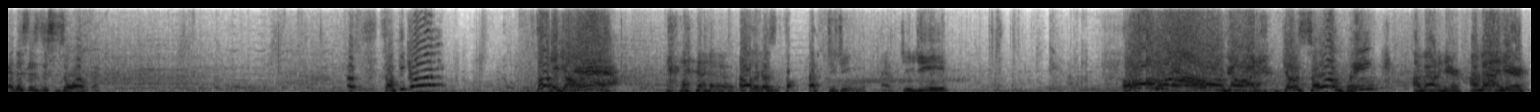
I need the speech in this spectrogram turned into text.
And this is just Zora Link. Oh, Funky Kong? Funky Kong! Yeah. Oh, there goes FGG. FGG. Oh, oh God! Go Zora Link? I'm out of here. I'm out of here.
